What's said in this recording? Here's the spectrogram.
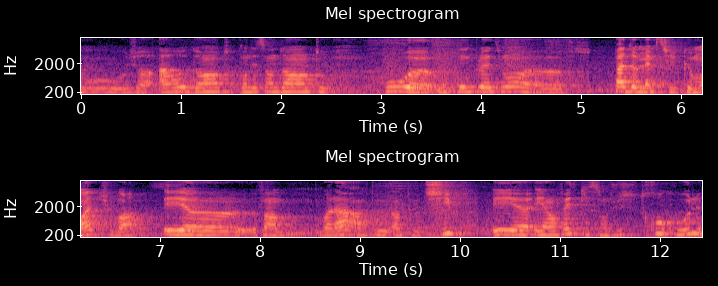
ou genre arrogante ou condescendante ou, euh, complètement euh, pas de même style que moi, tu vois. Et enfin voilà, un peu, un peu cheap. Et, euh, et en fait, qui sont juste trop cool.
